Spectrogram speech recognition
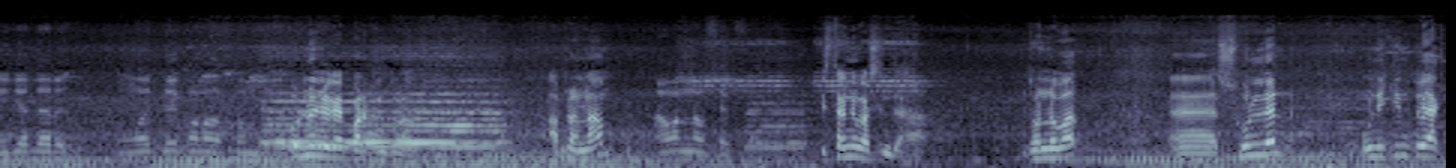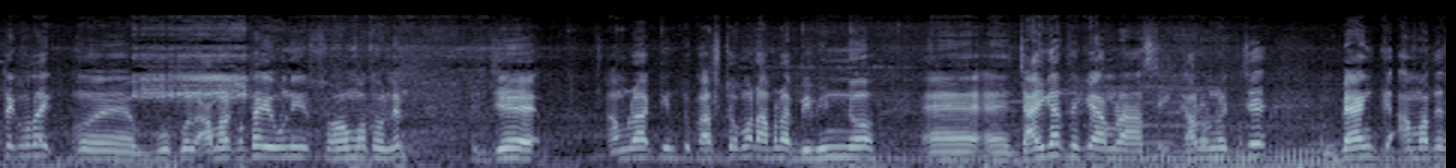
নিজেদের মধ্যে কোনো অন্য জায়গায় পার্কিং করা আপনার নাম? আমার নাম শেখ স্থানীয় বাসিন্দা। হ্যাঁ। ধন্যবাদ। শুনলেন উনি কিন্তু একটা কথাই আমার কথাই উনি সহমত হলেন যে আমরা কিন্তু কাস্টমার আমরা বিভিন্ন জায়গা থেকে আমরা আসি। কারণ হচ্ছে ব্যাংক আমাদের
